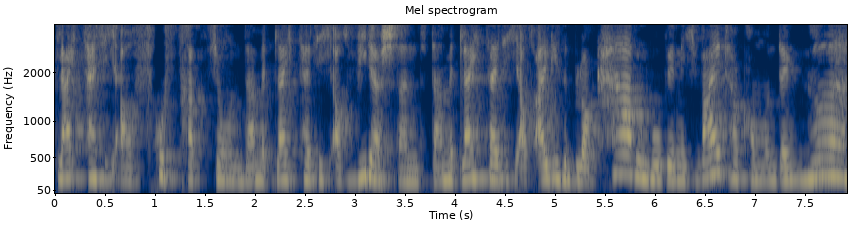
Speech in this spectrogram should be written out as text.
gleichzeitig auch Frustration, damit gleichzeitig auch Widerstand, damit gleichzeitig auch all diese Blockaden, wo wir nicht weiterkommen und denken, oh,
